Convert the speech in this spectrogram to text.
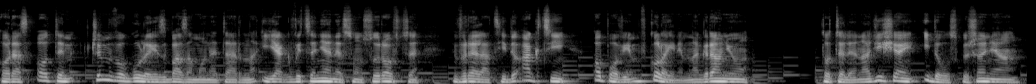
oraz o tym, czym w ogóle jest baza monetarna i jak wyceniane są surowce w relacji do akcji, opowiem w kolejnym nagraniu. To tyle na dzisiaj i do usłyszenia.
